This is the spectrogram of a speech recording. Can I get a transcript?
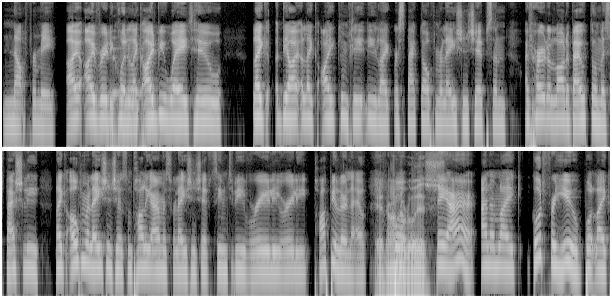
not for me. I I really Yeah, couldn't. yeah, Like yeah. I'd be way too like the I like I completely like respect open relationships and I've heard a lot about them, especially like open relationships and polyamorous relationships seem to be really, really popular now. yeah, they're on the rise. They are. And I'm like, good for you, but like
